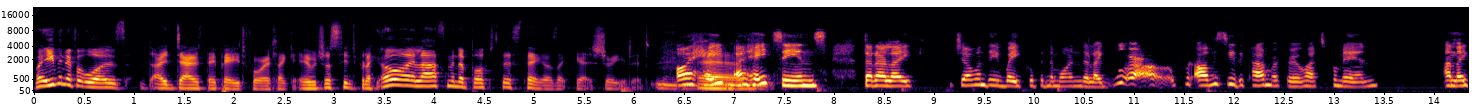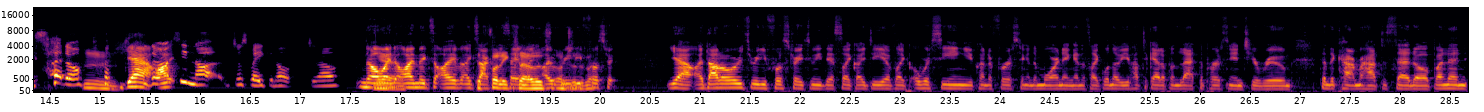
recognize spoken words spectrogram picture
Well, even if it was, I doubt they paid for it. Like it would just seem to be like, oh, I last minute booked this thing. I was like, yeah, sure you did. Oh, I hate I Um, hate scenes that are like Joe when they wake up in the morning they're like "Whoa." obviously the camera crew had to come in and like set up. Mm. Yeah. they're I, obviously not just waking up, do you know? No, I know. I'm, ex- I'm exactly fully the same. I- clothed I, under really the- frustrate. Yeah, that always really frustrates me. This like idea of like, oh, we're seeing you kind of first thing in the morning, and it's like, well, no, you had to get up and let the person into your room. Then the camera had to set up, and then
